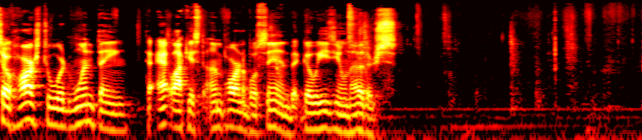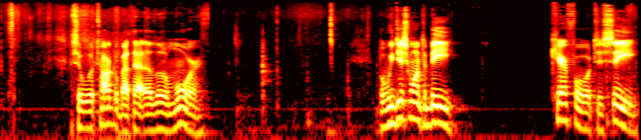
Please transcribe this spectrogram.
so harsh toward one thing to act like it's the unpardonable sin, but go easy on others. So we'll talk about that a little more. But we just want to be careful to see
